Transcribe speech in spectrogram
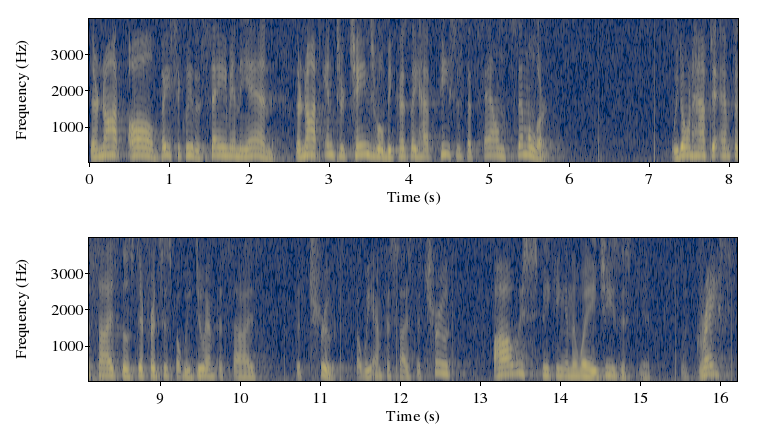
They're not all basically the same in the end. They're not interchangeable because they have pieces that sound similar. We don't have to emphasize those differences, but we do emphasize the truth. But we emphasize the truth, always speaking in the way Jesus did, with grace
